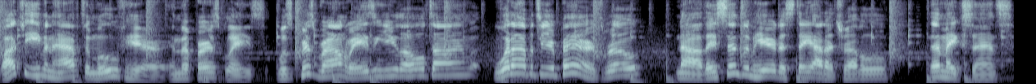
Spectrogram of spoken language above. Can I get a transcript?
Why'd you even have to move here in the first place? Was Chris Brown raising you the whole time? What happened to your parents, bro? Nah, they sent him here to stay out of trouble. That makes sense.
